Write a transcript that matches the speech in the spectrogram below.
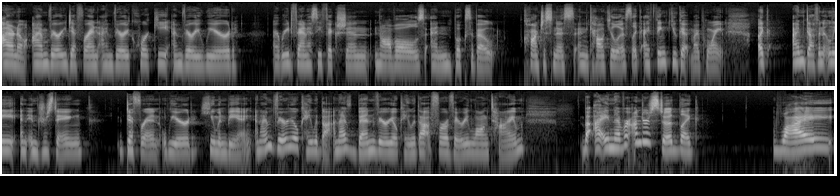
I don't know, I'm very different. I'm very quirky. I'm very weird. I read fantasy fiction novels and books about consciousness and calculus. Like, I think you get my point. Like, I'm definitely an interesting, different, weird human being. And I'm very okay with that. And I've been very okay with that for a very long time. But I never understood, like, why,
